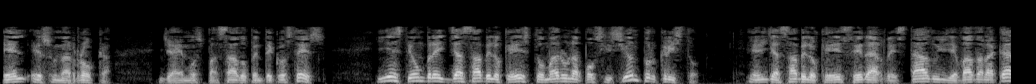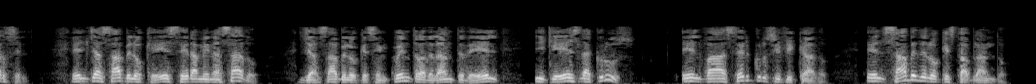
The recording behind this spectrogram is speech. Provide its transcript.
Él es una roca. Ya hemos pasado Pentecostés. Y este hombre ya sabe lo que es tomar una posición por Cristo. Él ya sabe lo que es ser arrestado y llevado a la cárcel. Él ya sabe lo que es ser amenazado. Ya sabe lo que se encuentra delante de él y que es la cruz. Él va a ser crucificado. Él sabe de lo que está hablando.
